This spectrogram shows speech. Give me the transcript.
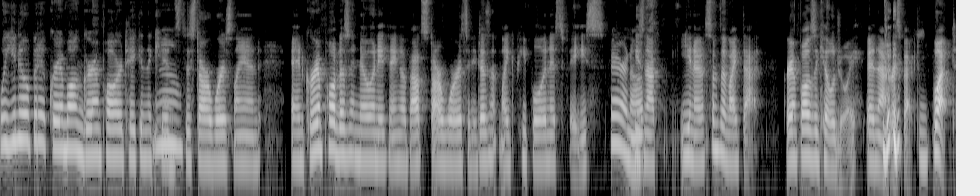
Well, you know, but if grandma and grandpa are taking the kids Yeah. to Star Wars land and grandpa doesn't know anything about Star Wars and he doesn't like people in his face, Fair enough. he's not, you know, something like that. Grandpa's a killjoy in that respect. But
